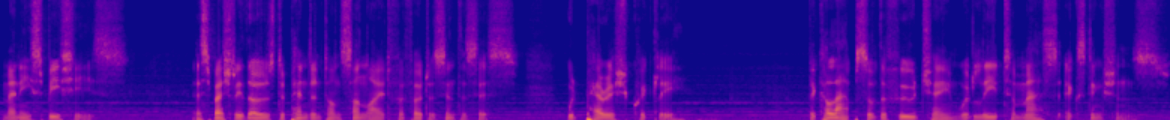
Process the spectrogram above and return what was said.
Many species, especially those dependent on sunlight for photosynthesis, would perish quickly. The collapse of the food chain would lead to mass extinctions.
